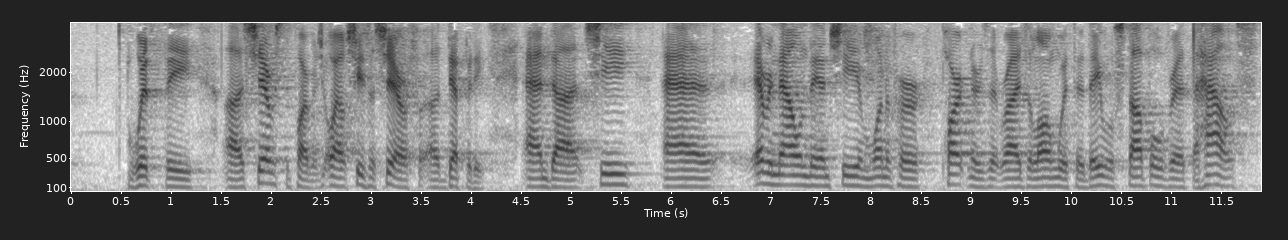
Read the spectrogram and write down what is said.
with the uh, sheriff's department. Well, she's a sheriff uh, deputy. And uh, she, uh, every now and then, she and one of her partners that rides along with her, they will stop over at the house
